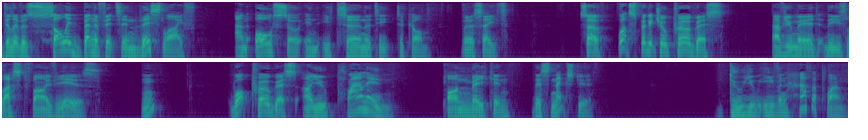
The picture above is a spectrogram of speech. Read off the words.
delivers solid benefits in this life and also in eternity to come. Verse 8. So, what spiritual progress have you made these last five years? Hmm? What progress are you planning on making this next year? Do you even have a plan?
